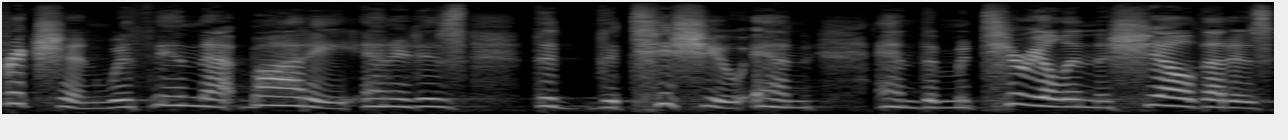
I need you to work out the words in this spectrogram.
friction within that body, and it is the, the tissue and, and the material in the shell that is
